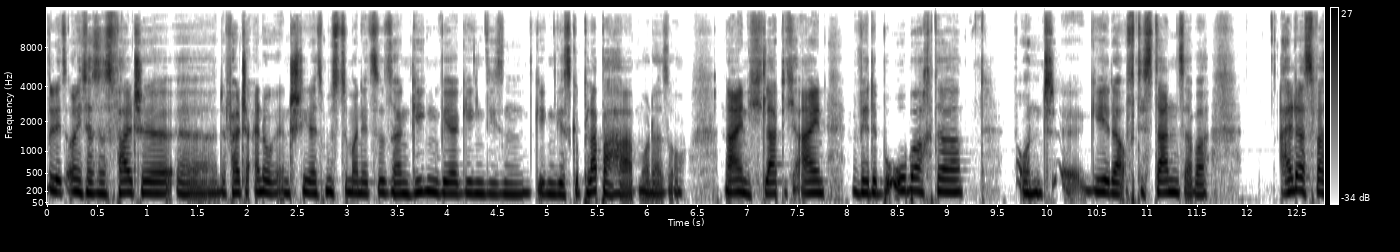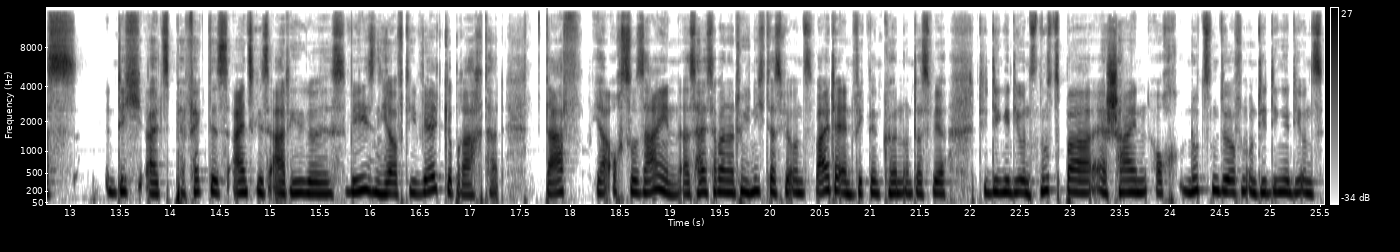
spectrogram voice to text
will jetzt auch nicht, dass das falsche, äh, der falsche Eindruck entsteht, als müsste man jetzt sozusagen Gegenwehr gegen diesen, gegen dieses Geplapper haben oder so. Nein, ich lade dich ein, werde Beobachter, und äh, gehe da auf Distanz, aber all das, was dich als perfektes, einzigartiges Wesen hier auf die Welt gebracht hat, darf ja auch so sein. Das heißt aber natürlich nicht, dass wir uns weiterentwickeln können und dass wir die Dinge, die uns nutzbar erscheinen, auch nutzen dürfen und die Dinge, die uns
